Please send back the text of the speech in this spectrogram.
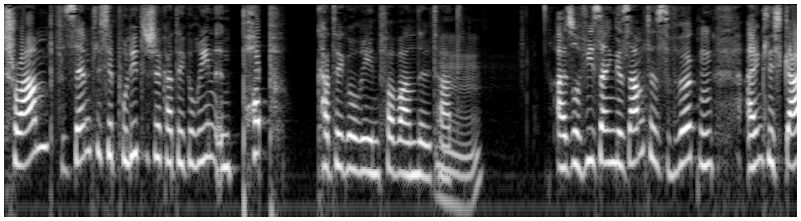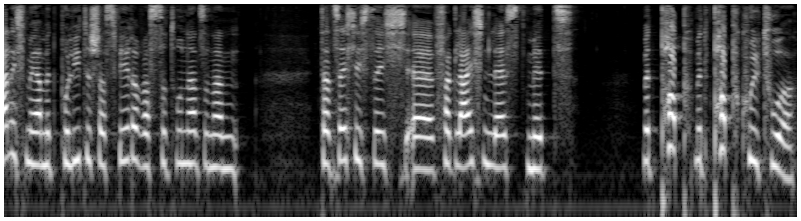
Trump sämtliche politische Kategorien in Pop-Kategorien verwandelt hat. Also wie sein gesamtes Wirken eigentlich gar nicht mehr mit politischer Sphäre was zu tun hat, sondern tatsächlich sich äh, vergleichen lässt mit mit Pop, mit Popkultur.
